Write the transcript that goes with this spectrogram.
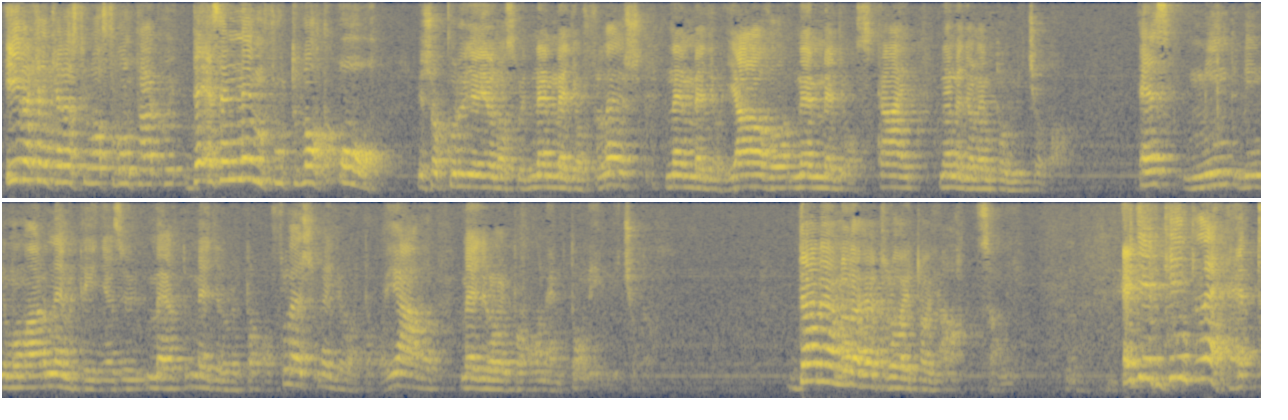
Éveken keresztül azt mondták, hogy de ezen nem futnak a. És akkor ugye jön az, hogy nem megy a Flash, nem megy a Java, nem megy a Skype, nem megy a nem tudom micsoda. Ez mind-mind ma már nem tényező, mert megy rajta a Flash, megy rajta a Java, megy rajta a nem tudom én micsoda. De nem lehet rajta játszani. Egyébként lehet,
